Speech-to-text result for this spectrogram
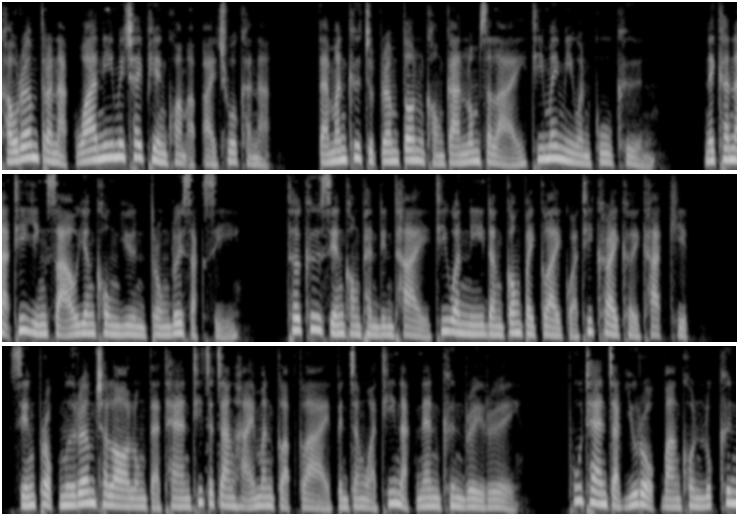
เขาเริ่มตระหนักว่านี่ไม่ใช่เพียงความอับอายชั่วขณะ แต่มันคือจุดเริ่มต้นของการล่มสลายที่ไม่มีวันกู้คืน ในขณะที่หญิงสาวยังคงยืนตรงด้วยศักดิ์ศรี เธอคือเสียงของแผ่นดินไทยที่วันนี้ดังก้องไปไกลกว่าที่ใครเคยคาดคิด เสียงปรบมือเริ่มชะลอลงแต่แทนที่จะจางหายมันกลับกลาย เป็นจังหวะที่หนักแน่นขึ้นเรื่อยๆ ผู้แทนจากยุโรปบางคนลุกขึ้น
